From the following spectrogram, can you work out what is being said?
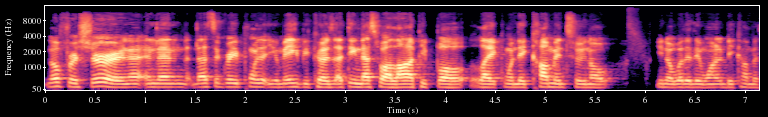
No, for sure, and and then that's a great point that you make because I think that's why a lot of people like when they come into you know, you know whether they want to become a,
